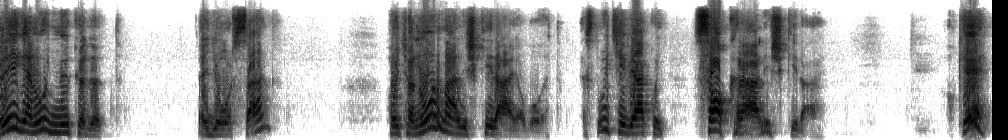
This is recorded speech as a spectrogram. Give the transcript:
régen úgy működött egy ország hogyha normális királya volt ezt úgy hívják hogy szakrális király oké? Okay?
